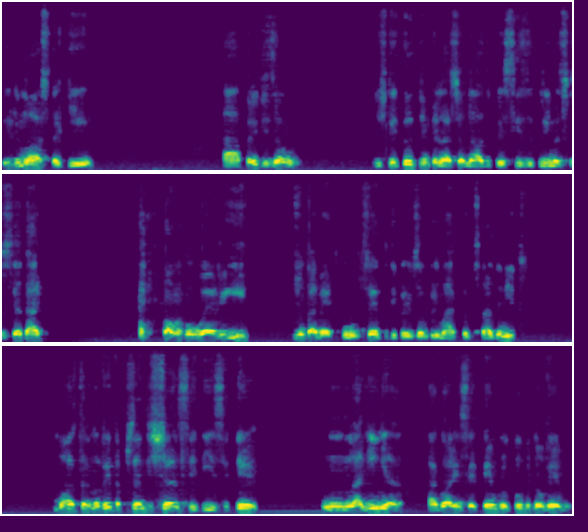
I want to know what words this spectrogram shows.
ele mostra que a previsão do Instituto Internacional de Pesquisa Clima e Sociedade, o RI, juntamente com o Centro de Previsão Climática dos Estados Unidos, mostra 90% de chance de se ter um laninha agora em setembro, outubro, novembro.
